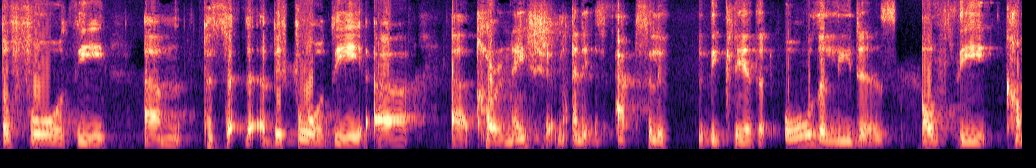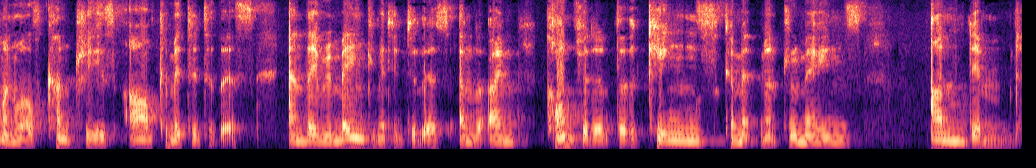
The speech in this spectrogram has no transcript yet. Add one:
before the um, before the uh, uh, coronation, and it's absolutely clear that all the leaders of the Commonwealth countries are committed to this and they remain committed to this. And I'm confident that the King's commitment remains undimmed.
